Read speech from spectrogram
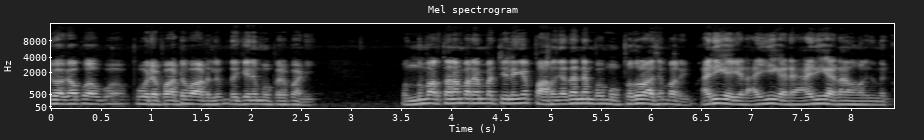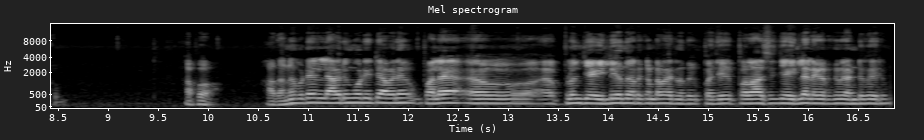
ഈ വക പൂരപ്പാട്ട് പാടലും ഇതൊക്കെയാണ് മൂപ്പരെ പണി. ഒന്നും വർത്തമാനം പറയാൻ പറ്റിയില്ലെങ്കിൽ പറഞ്ഞ തന്നെ ഇപ്പോൾ മുപ്പത് പ്രാവശ്യം പറയും. അരി കൈയട അരി കട അരി കട എന്ന് പറഞ്ഞ് നിൽക്കും അപ്പോൾ അതാണ് ഇവിടെ എല്ലാവരും കൂടിയിട്ട് അവന് പല എപ്പോഴും ജയിലിൽ നിന്ന് കിടക്കേണ്ട വരുന്നത്. ഇപ്പം പ്രാവശ്യം ജയിലിലല്ല കിടക്കുന്നത് രണ്ടുപേരും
